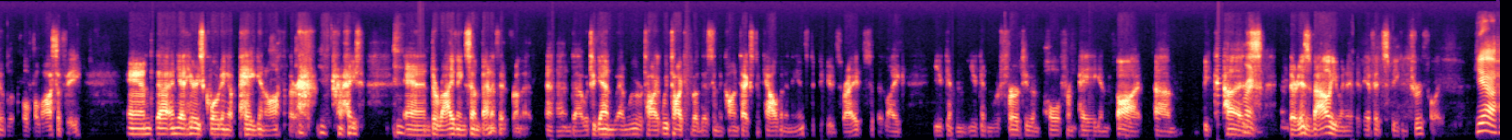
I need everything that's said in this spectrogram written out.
biblical philosophy, and uh, and yet here he's quoting a pagan author, right, and deriving some benefit from it, and uh, which again, and we were talking, we talked about this in the context of Calvin and the Institutes, right, so that like you can you can refer to and pull from pagan thought um, because right. there is value in it if it's speaking truthfully. Yeah,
